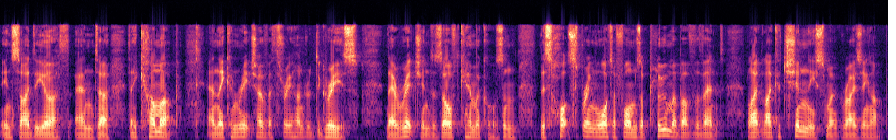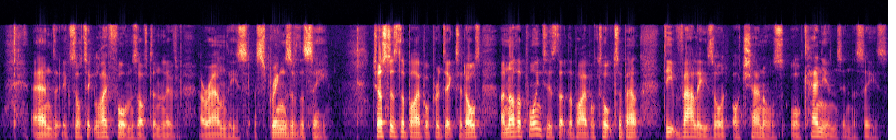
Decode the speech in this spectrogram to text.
inside the earth, and uh, they come up and they can reach over 300 degrees. They're rich in dissolved chemicals, and this hot spring water forms a plume above the vent, like, like a chimney smoke rising up. And exotic life forms often live around these springs of the sea. Just as the Bible predicted. Also, another point is that the Bible talks about deep valleys or, or channels or canyons in the seas.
